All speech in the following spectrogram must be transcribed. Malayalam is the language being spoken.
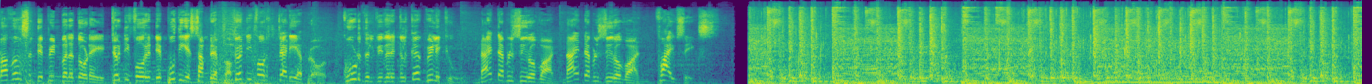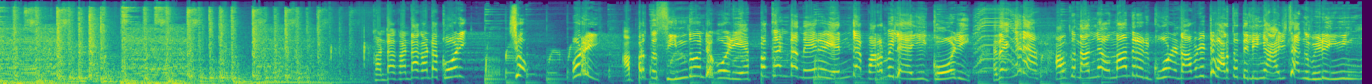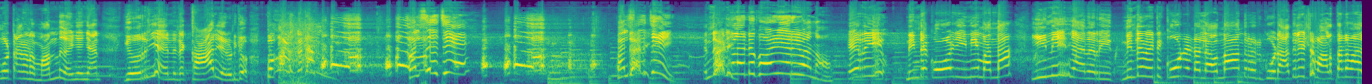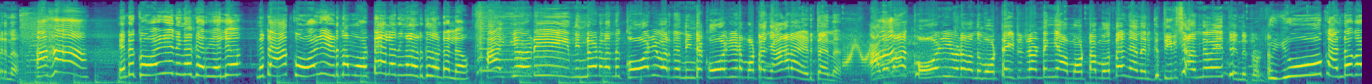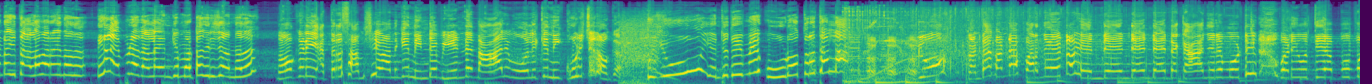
ഫ്ലവേഴ്സിന്റെ പിൻബലത്തോടെ ട്വന്റി ഫോറിന്റെ പുതിയ സംരംഭം. ട്വന്റി ഫോർ സ്റ്റഡി അബ്രോഡ് കൂടുതൽ വിവരങ്ങൾക്ക് വിളിക്കൂ. Nine double zero one nine double zero one five six കണ്ട കണ്ട കണ്ട കോഴി. ഓടി അപ്പുറത്തെ സിന്ധുവിന്റെ കോഴി. എപ്പ കണ്ട നേരം എന്റെ പറമ്പിലാ ഈ കോഴി. അതെങ്ങനാ? അവക്ക് നല്ല ഒന്നാം തരം ഒരു കൂടുണ്ട് അവിടെ ഇട്ട് വളർത്തത്തില്ല. ഇങ്ങനെ അഴിച്ചങ്ങ് വീട്. ഇനി ഇങ്ങോട്ടങ്ങനെ വന്നു കഴിഞ്ഞാൽ ഞാൻ എറിഞ്ഞ എന്റെ കാര്യം എറിയുവാന്നോ? എറിയും. നിന്റെ കോഴി ഇനിയും വന്നാ ഇനിയും ഞാൻ എറിയും. നിന്റെ വീട്ടിൽ കൂടുണ്ടല്ലോ ഒന്നാം തരം ഒരു കൂട് അതിലിട്ട് വളർത്തണമായിരുന്നു. എന്റെ കോഴിയെ നിങ്ങൾക്ക് അറിയാലോ എന്നിട്ട് ആ കോഴി ഇടുന്ന മുട്ടയല്ല നിങ്ങൾ എടുക്കുന്നുണ്ടല്ലോ. അയ്യോടി. ഞാനാ എടുത്തതെന്ന് അഥവാ കോഴി ഇവിടെ വന്ന് മുട്ട ഇട്ടിട്ടുണ്ടെങ്കിൽ ആ മുട്ട മൊത്തം ഞാൻ നിനക്ക് തിരിച്ചു അന്നുവേ തന്നിട്ടുണ്ട്. അയ്യോ കണ്ടോ കണ്ടോ ഈ തള്ള പറയുന്നത്? നിങ്ങൾ എപ്പോഴാ തള്ള എനിക്ക് മുട്ട തിരിച്ചു തന്നത്? നോക്കടി അത്ര സംശയമാണെങ്കിൽ നിന്റെ വീടിന്റെ നാല് മൂലയ്ക്ക് നീ കുഴിച്ചു നോക്ക്. അയ്യോ എന്റെ ദൈവമേ കൂടോത്ര തള്ള. അയ്യോ കണ്ടോ കണ്ടോ പറഞ്ഞു കേട്ടോ എന്റെ എന്റെ എന്റെ എന്റെ കാഞ്ഞിരമൂട്ട് വടി അപ്പൂപ്പ.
